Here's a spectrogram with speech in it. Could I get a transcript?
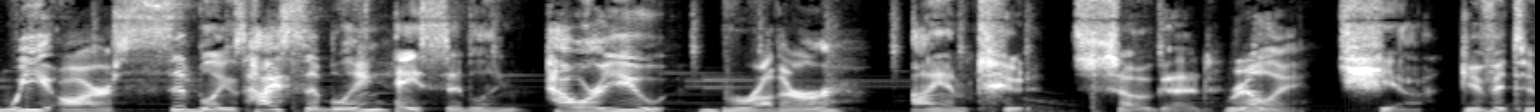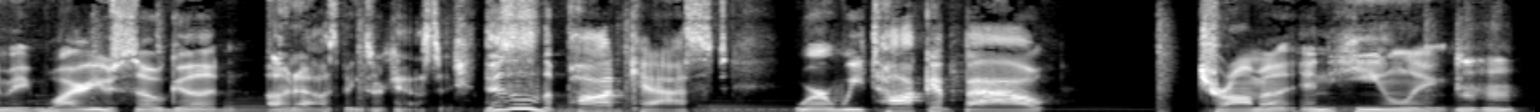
We are siblings. Hi, sibling. Hey, sibling. How are you, brother? I am, too. so good. Really? Yeah. Give it to me. Why are you so good? Oh, no, I was being sarcastic. This is the podcast where we talk about trauma and healing. Mm-hmm.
